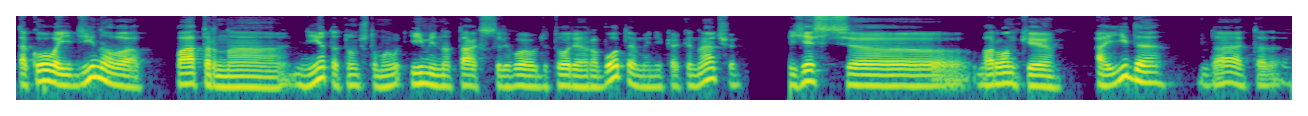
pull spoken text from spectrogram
такого единого паттерна нет о том, что мы именно так с целевой аудиторией работаем и никак иначе. Есть э, воронки АИДа, да, это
